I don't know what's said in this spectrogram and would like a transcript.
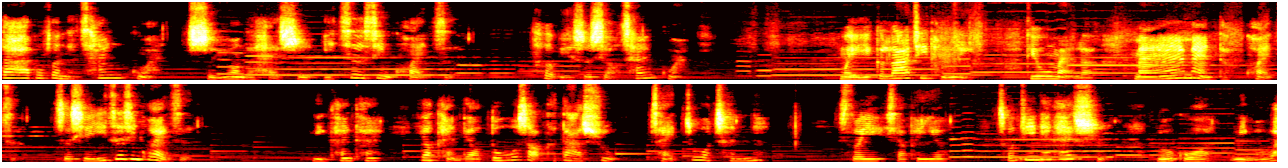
大部分的餐馆。使用的还是一次性筷子，特别是小餐馆，每一个垃圾桶里丢满了满满的筷子。这些一次性筷子你看看要砍掉多少棵大树才做成呢？所以小朋友，从今天开始，如果你们外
